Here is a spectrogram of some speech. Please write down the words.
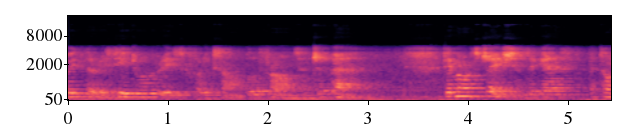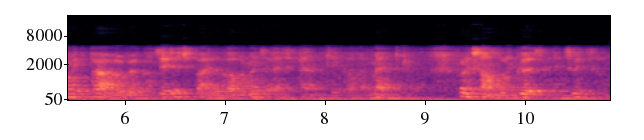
with the residual risk, for example, France and Japan. Demonstrations against atomic power were considered by the governments as anti-governmental, for example in Gösgen in Switzerland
